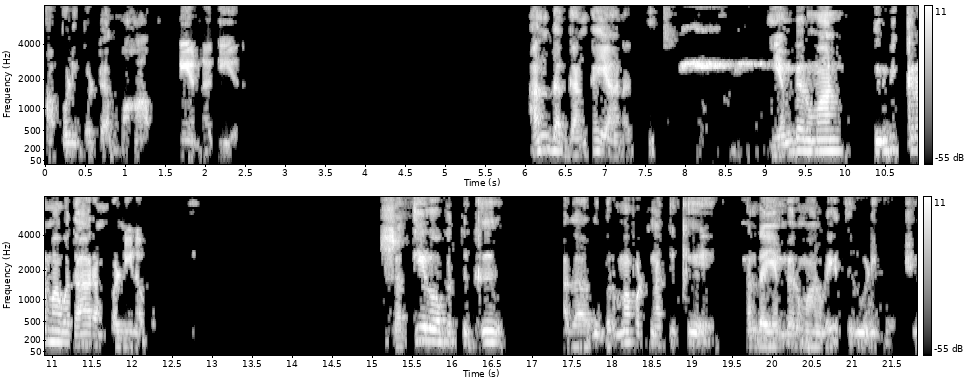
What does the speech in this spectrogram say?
அப்படிப்பட்ட மகா புண்ணிய நதி அது. அந்த கங்கையானது எம்பெருமான் திருவிக்கிரம அவதாரம் பண்ணின சத்தியலோகத்துக்கு அதாவது பிரம்மபட்டினத்துக்கு அந்த எம்பெருமானுடைய திருவடி போச்சு.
